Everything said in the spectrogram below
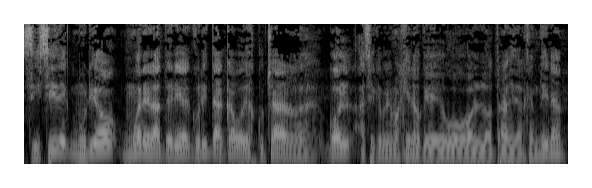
si Sidek murió, muere la teoría del curita. Acabo de escuchar gol, así que me imagino que hubo gol otra vez de Argentina.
